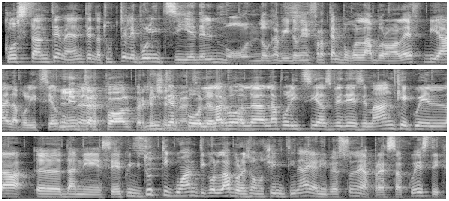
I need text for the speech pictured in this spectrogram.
costantemente da tutte le polizie del mondo, capito? Che nel frattempo collaborano l'FBI, la polizia l'Interpol, perché l'Interpol, l'Interpol. la- la polizia svedese, ma anche quella eh, danese. Quindi tutti quanti collaborano, sono centinaia di persone appresso a questi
